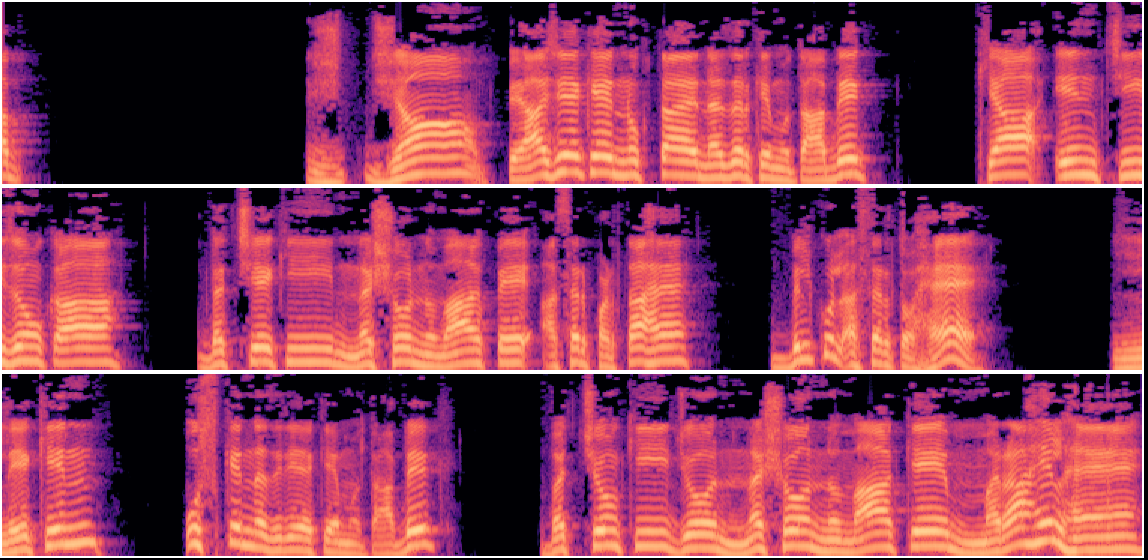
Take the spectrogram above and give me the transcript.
اب جان پیاجے کے نقطۂ نظر کے مطابق کیا ان چیزوں کا بچے کی نشو و نما پہ اثر پڑتا ہے بالکل اثر تو ہے لیکن اس کے نظریے کے مطابق بچوں کی جو نشو نما کے مراحل ہیں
